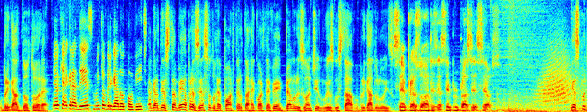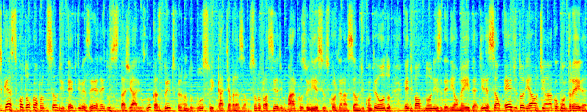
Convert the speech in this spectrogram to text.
Obrigado, doutora. Eu que agradeço, muito obrigado ao convite. Agradeço também a presença do repórter da Record TV em Belo Horizonte, Luiz Gustavo. Obrigado, Luiz. Sempre às ordens, é sempre um prazer, Celso. Esse podcast contou com a produção de David Bezerra e dos estagiários Lucas Brito, Fernando Russo e Cátia Brazão. Sonoplastia de Marcos Vinícius, coordenação de conteúdo Edvaldo Nunes e Deni Almeida, direção editorial Tiago Contreira,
